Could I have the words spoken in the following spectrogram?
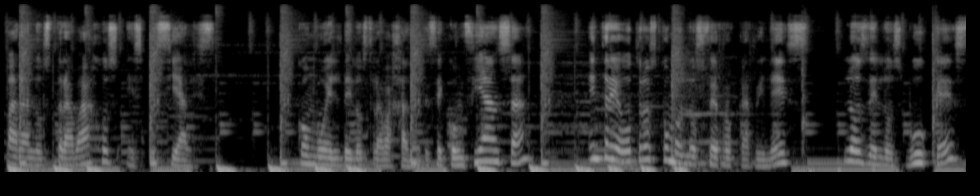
para los trabajos especiales, como el de los trabajadores de confianza, entre otros como los ferrocarriles, los de los buques,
